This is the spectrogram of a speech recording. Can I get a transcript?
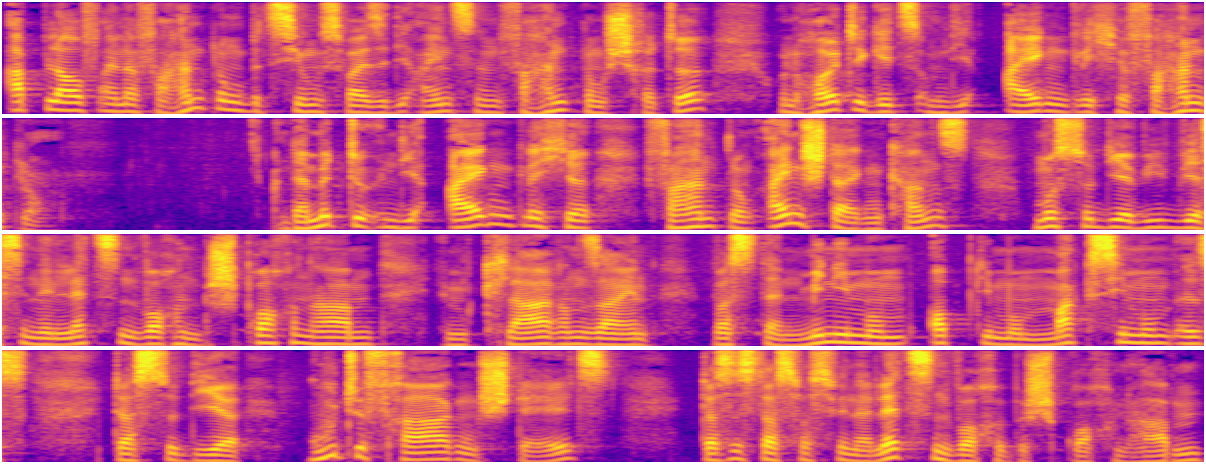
Ablauf einer Verhandlung beziehungsweise die einzelnen Verhandlungsschritte und heute geht es um die eigentliche Verhandlung. Damit du in die eigentliche Verhandlung einsteigen kannst, musst du dir, wie wir es in den letzten Wochen besprochen haben, im Klaren sein, was dein Minimum, Optimum, Maximum ist, dass du dir gute Fragen stellst. Das ist das, was wir in der letzten Woche besprochen haben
